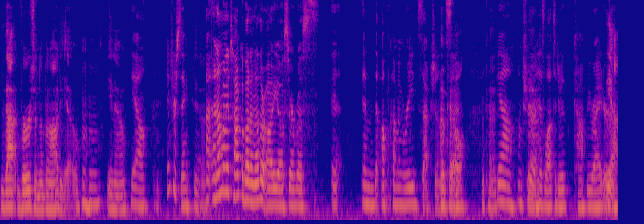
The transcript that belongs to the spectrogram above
that version of an audio mm-hmm. you know? Yeah. Interesting. Yeah. And i'm going to talk about another audio service in, the upcoming read section okay. so, okay. Yeah i'm sure yeah. it has a lot to do with copyright or yeah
